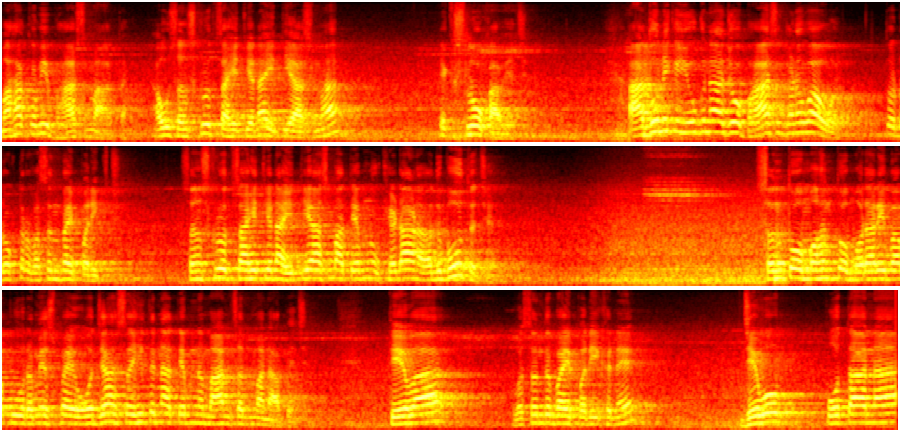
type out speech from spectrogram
મહાકવિ ભાસમાં હતા. આવું સંસ્કૃત સાહિત્યના ઇતિહાસમાં એક શ્લોક આવે છે. આધુનિક યુગના જો ભાસ ગણવા હોય, તો ડૉક્ટર વસંતભાઈ પરીખ છે. સંસ્કૃત સાહિત્યના ઇતિહાસમાં તેમનું ખેડાણ અદ્ભુત છે. સંતો મહંતો મોરારી બાપુ રમેશભાઈ ઓઝા સહિતના તેમને માન સન્માન આપે છે. તેવા વસંતભાઈ પરીખને જેઓ પોતાના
